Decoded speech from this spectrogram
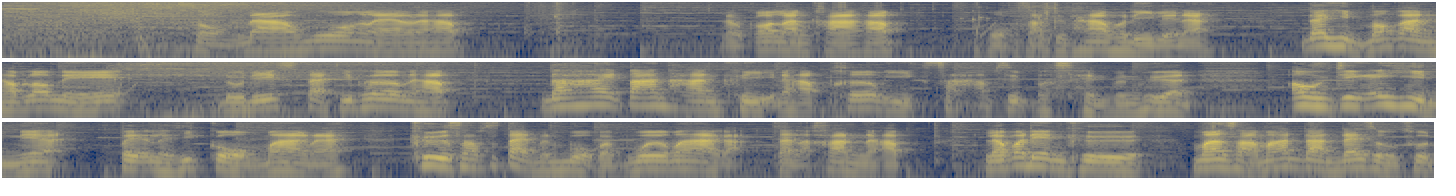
ๆส่งดาวม่วงแล้วนะครับ แล้วก็รันคาครับโอ้โห35พอดีเลยนะ ได้หินป้องกันครับรอบนี้ดูดิสแตทที่เพิ่มนะครับ ได้ต้านทานครีนะครับ เพิ่มอีก 30%เพื่อนๆ เอาจริงๆไอหินเนี่ย เป็นอะไรที่โกงมากนะ คือซับสแตทมันบวกแบบเวอร์มากอะแต่ละขั้นนะครับ แล้วประเด็นคือมันสามารถดันได้สูงสุด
